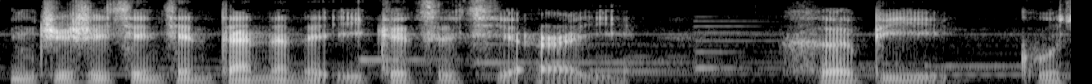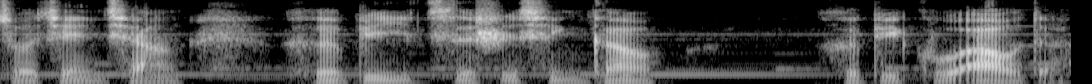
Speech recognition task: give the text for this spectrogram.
你只是简简单单的一个自己而已。何必故作坚强？何必自视清高？何必孤傲的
